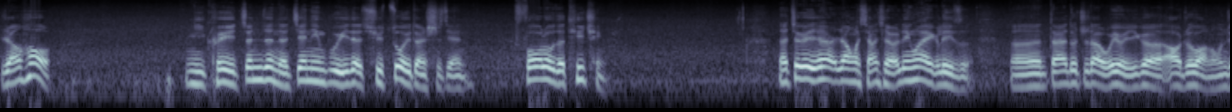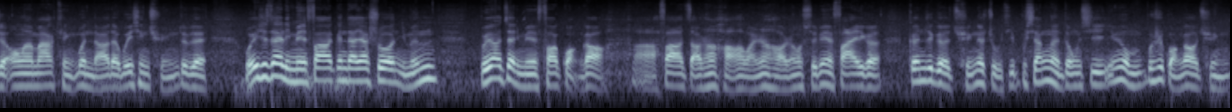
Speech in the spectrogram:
然后你可以真正的坚定不移的去做一段时间，follow the teaching。那这个也让我想起了另外一个例子，嗯，大家都知道我有一个澳洲网龙这 online marketing 问答的微信群，对不对？我一直在里面发跟大家说，你们。不要在里面发广告啊，发早上好，晚上好，然后随便发一个跟这个群的主题不相关的东西，因为我们不是广告群。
